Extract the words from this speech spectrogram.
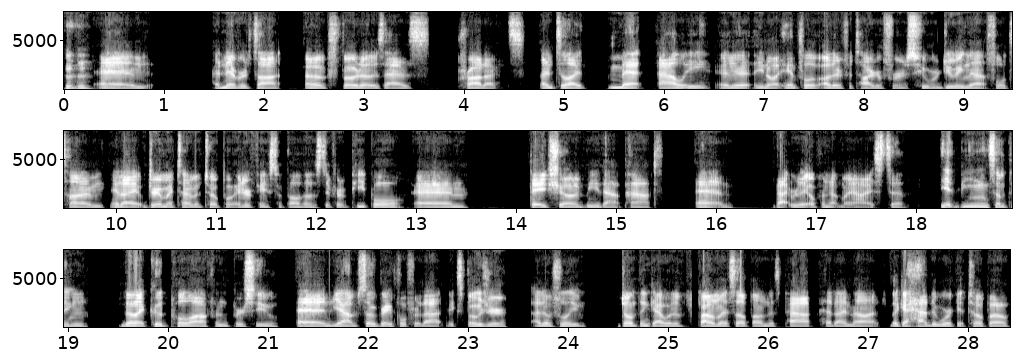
Mm-hmm. And I never thought of photos as products until I met Ali and a, you know a handful of other photographers who were doing that full time. And I during my time at Topo interfaced with all those different people, and they showed me that path, and that really opened up my eyes to it being something that I could pull off and pursue. And yeah, I'm so grateful for that exposure. I definitely don't think I would have found myself on this path had I not. Like I had to work at Topo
